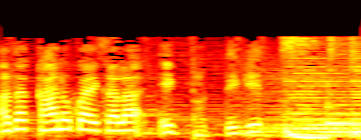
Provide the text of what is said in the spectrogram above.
आता कानको ऐकाला एक भक्ति भक्तिगीत।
